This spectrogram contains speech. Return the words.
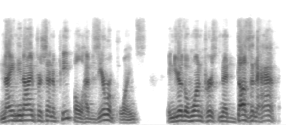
99% of people have zero points, and you're the one person that doesn't have it.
